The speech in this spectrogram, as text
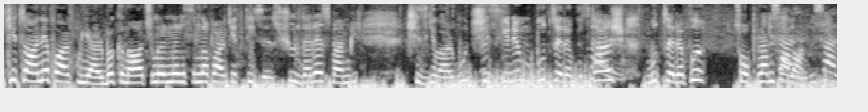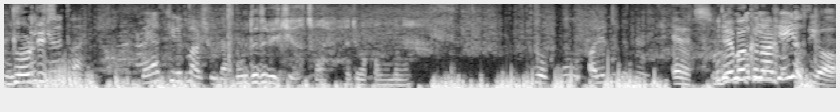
iki tane farklı yer. Bakın ağaçların arasında fark ettiyseniz şurada resmen bir çizgi var. Bu çizginin bu tarafı taş, bu tarafı toprak Bir falan. saniye, bir saniye. Gördünüz. Şurada kilit var. Beyaz kilit var şurada. Burada da bir kağıt var. Hadi bakalım bu ne? Yok bu alüminyum. Evet. Bir Ve bakın bir ar- şey yazıyor.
